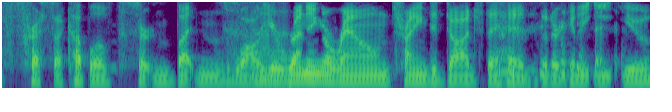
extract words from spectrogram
press a couple of certain buttons while you're running around trying to dodge the heads that are going to eat you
